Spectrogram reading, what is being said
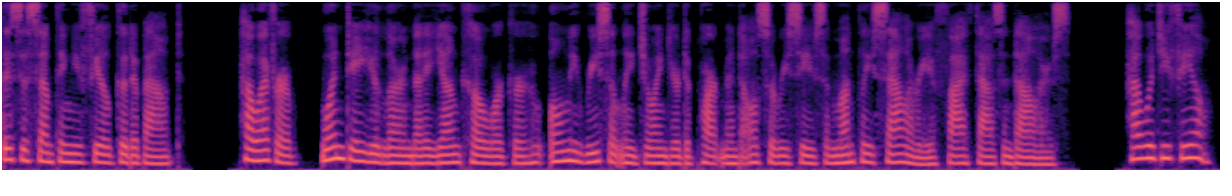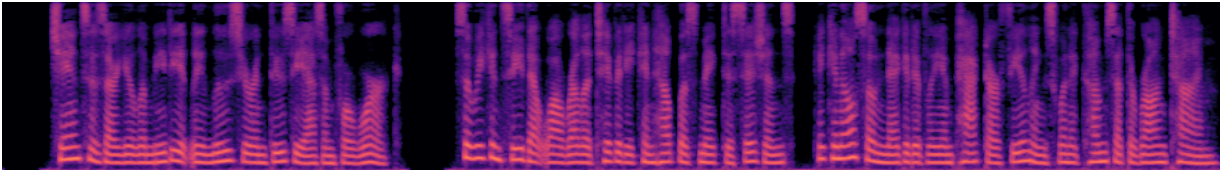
This is something you feel good about. However, one day you learn that a young coworker who only recently joined your department also receives a monthly salary of $5,000. How would you feel? Chances are you'll immediately lose your enthusiasm for work. So we can see that while relativity can help us make decisions, it can also negatively impact our feelings when it comes at the wrong time.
